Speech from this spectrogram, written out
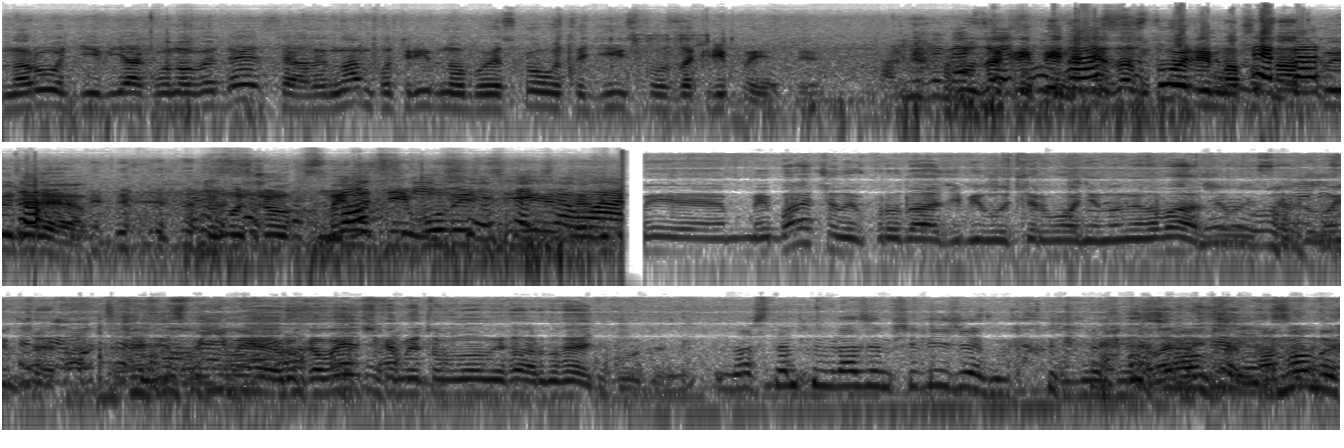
народів як воно ведеться, але нам потрібно обов'язково це дійство закріпити. Ну, закріпити не was. за столем, а посадкою дерев. Тому що ми на цій вулиці е, ми, ми бачили в продажі біло-червоні, але не наважилися. Думаємо, це, це зі своїми рукавичками, то воно не гарно геть буде. Następnym razem przywieziemy. Давай прийдемо. A mamy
